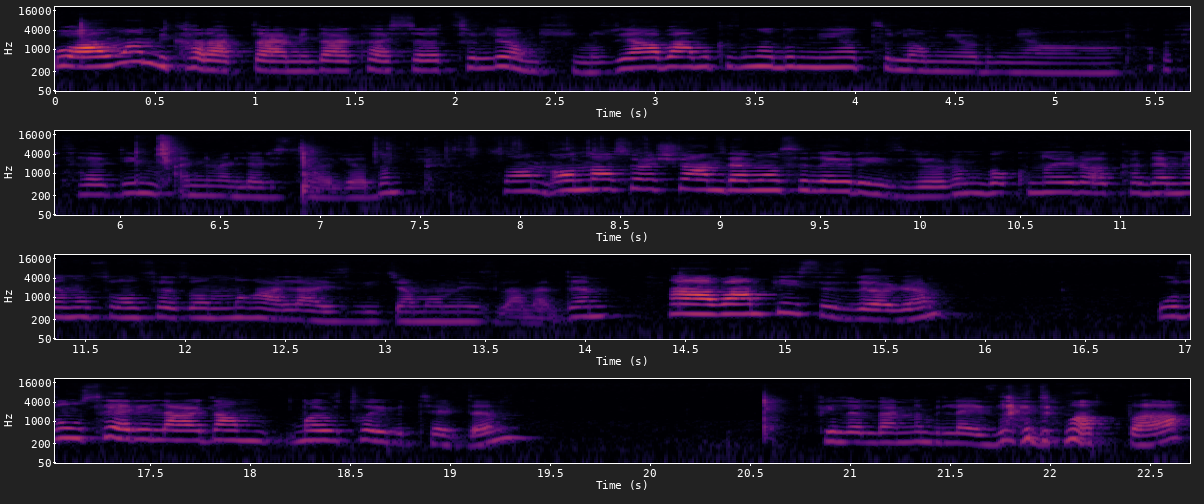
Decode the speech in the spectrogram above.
Bu Alman bir karakter miydi arkadaşlar hatırlıyor musunuz? Ya ben bu kızın adını niye hatırlamıyorum ya. Öf, sevdiğim animeleri söylüyordum. Son, ondan sonra şu an Demon Slayer'ı izliyorum. Boku no Hero Academia'nın son sezonunu hala izleyeceğim. Onu izlemedim. Ha One Piece izliyorum. Uzun serilerden Naruto'yu bitirdim. Fillerlerini bile izledim hatta.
